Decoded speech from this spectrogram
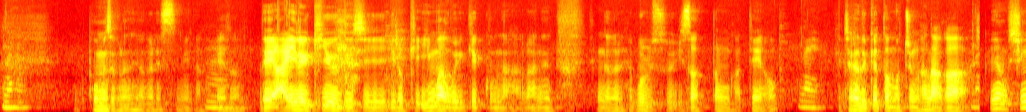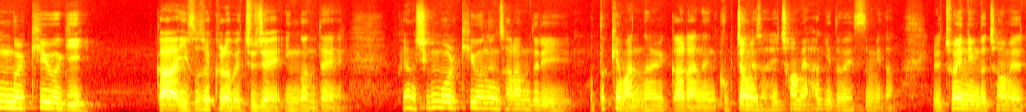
네. 보면서 그런 생각을 했습니다. 음. 그래서 내 아이를 키우듯이 이렇게 임하고 있겠구나라는 생각을 해볼 수 있었던 것 같아요. 네. 제가 느꼈던 것 중 하나가 그냥 식물 키우기가 이 소셜 클럽의 주제인 건데 그냥 식물 키우는 사람들이 어떻게 만날까라는 걱정을 사실 처음에 하기도 했습니다. 그리고 초이님도 처음에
